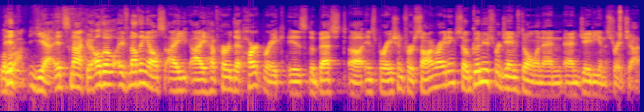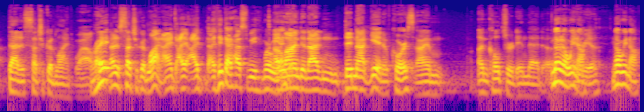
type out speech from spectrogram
LeBron. It- yeah, it's not good. Although, if nothing else, I, I have heard that heartbreak is the best uh, inspiration for songwriting. So, good news for James Dolan and, and JD and the Straight Shot. That is such a good line. Wow. Right? That is such a good line. I, I, I, I think that has to be where we A end line it. that I didn't- get. Of course, I am uncultured in that. Uh, No, no, we area. know. No, we know.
